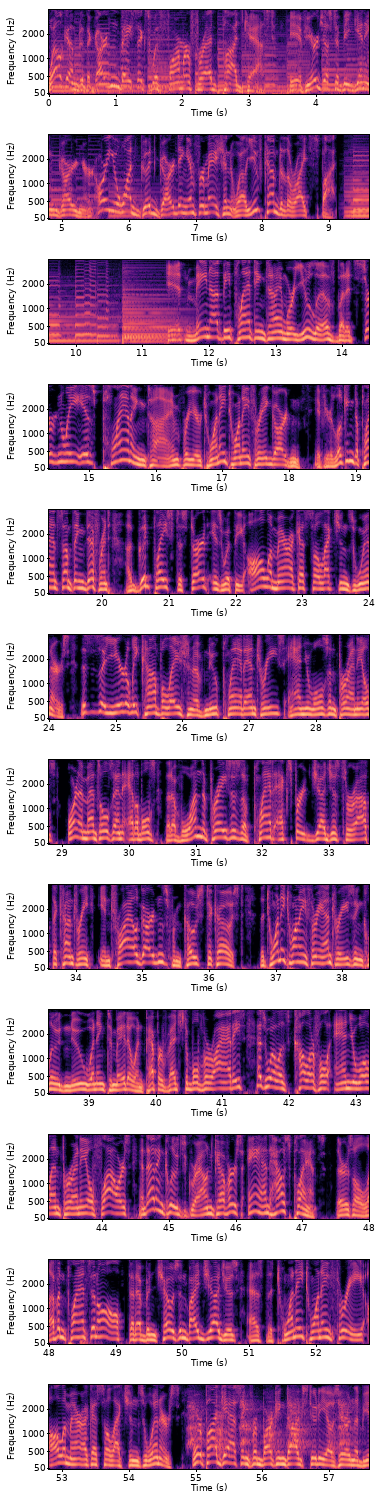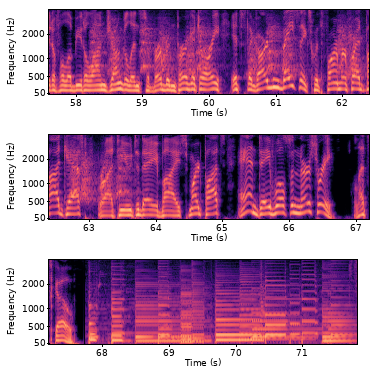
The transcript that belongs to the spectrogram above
Welcome to the Garden Basics with Farmer Fred podcast. If you're just a beginning gardener or you want good gardening information, well, you've come to the right spot. It may not be planting time where you live, but it certainly is planning time for your 2023 garden. If you're looking to plant something different, a good place to start is with the All America Selections winners. This is a yearly compilation of new plant entries, annuals and perennials, ornamentals and edibles that have won the praises of plant expert judges throughout the country in trial gardens from coast to coast. The 2023 entries include new winning tomato and pepper vegetable varieties as well as colorful annual and perennial flowers, and that includes ground covers and houseplants. There's 11 plants in all that have been chosen by judges as the 2023 All America Selections winners. We're podcasting from Barking Dog Studios here in the beautiful Abutilon jungle in suburban Purgatory. It's the Garden Basics with Farmer Fred podcast, brought to you today by Smart Pots and Dave Wilson Nursery. Let's go.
